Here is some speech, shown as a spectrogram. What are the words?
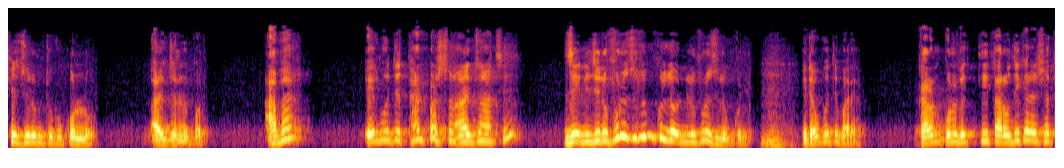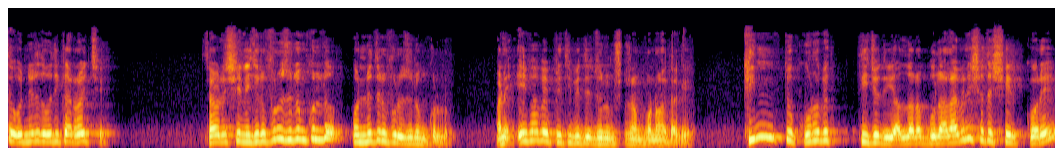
সে জুলুমটুকু করল। আরেকজনের উপর। আবার এর মধ্যে থার্ড পার্সন আরেকজন আছে যে নিজের উপরে জুলুম করল অন্যের উপরে জুলুম করল। এটাও হতে পারে। কারণ কোনো ব্যক্তি তার অধিকারের সাথে অন্যের অধিকার রয়েছে। তাহলে সে নিজের উপরে জুলুম করল অন্যদের উপরে জুলুম করল। মানে এইভাবে পৃথিবীতে জুলুম সুসম্পন্ন হয়ে থাকে কিন্তু কোনো ব্যক্তি যদি আল্লাহ রাব্বুল আলমিনের সাথে শির করে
